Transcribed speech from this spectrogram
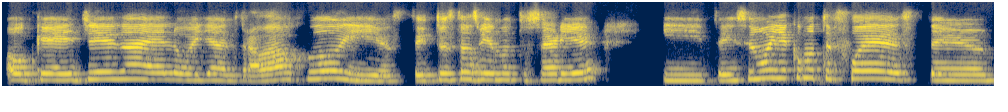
o, que llega él o ella al trabajo y, este, tú estás viendo tu serie y te dicen, oye, ¿cómo te fue? Este,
